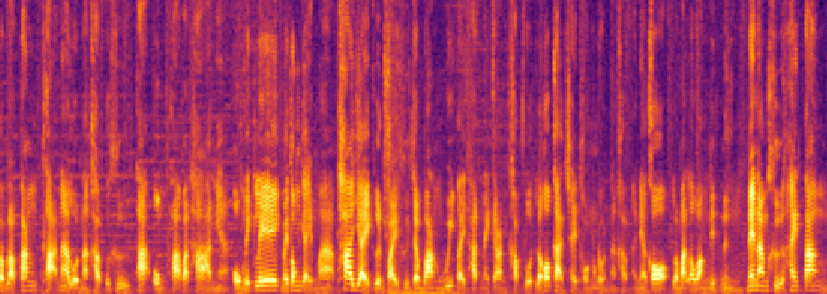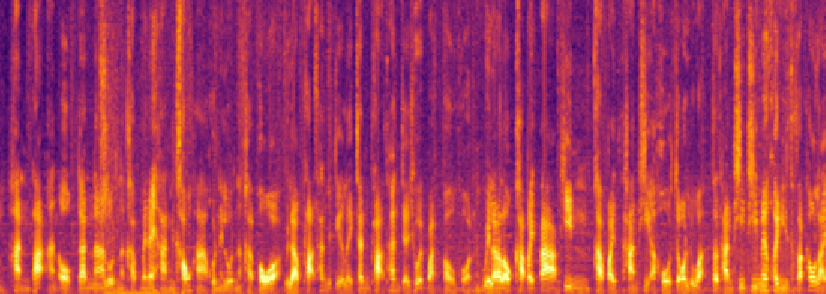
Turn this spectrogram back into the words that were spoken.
สำหรับตั้งพระหน้ารถนะครับก็คือพระองค์พระประธานเนี่ยองค์เล็กๆ ไม่ต้องใหญ่มาก ถ้าใหญ่เกินไปคือจะบังวิสัยทัศน์ในการขับรถแล้วก็การใช้ท้องถนนนะครับอันนี้ก็ระมัดระวังนิดหนึ่งแนะนำคือให้ตั้งหันพระหันออกด้านหน้ารถนะครับไม่ได้หันเข้าหาคนในรถนะครับเพราะว่าเวลาพระท่านจะเจออะไรท่านพระท่านจะช่วยปัดเป่าก่อน เวลาเราขับไปตามทินขับไปสถานที่อโคจร หรือว่าสถานที่ที่ไม่ค่อยดีสักเท่าไหร่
